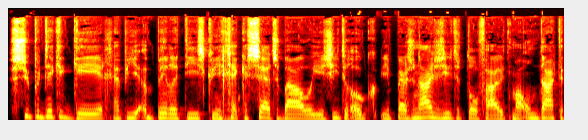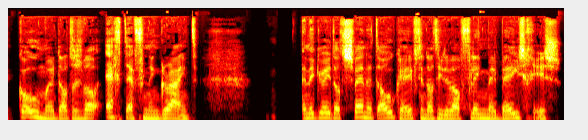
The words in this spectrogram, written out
super dikke gear, heb je abilities, kun je gekke sets bouwen. Je ziet er ook, je personage ziet er tof uit. Maar om daar te komen, dat is wel echt even een grind. En ik weet dat Sven het ook heeft en dat hij er wel flink mee bezig is.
